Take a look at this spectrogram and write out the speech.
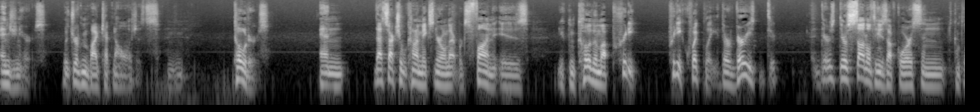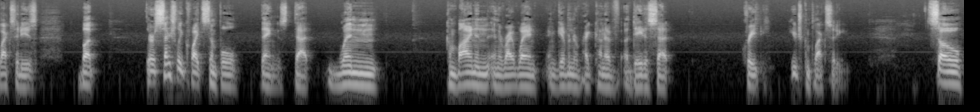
engineers, was driven by technologists, mm-hmm. coders, and that's actually what kind of makes neural networks fun is you can code them up pretty pretty quickly. They're very they're, there's there's subtleties, of course, and complexities, but they're essentially quite simple things that, when combined in, in the right way and, and, given the right kind of a data set, create huge complexity. So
